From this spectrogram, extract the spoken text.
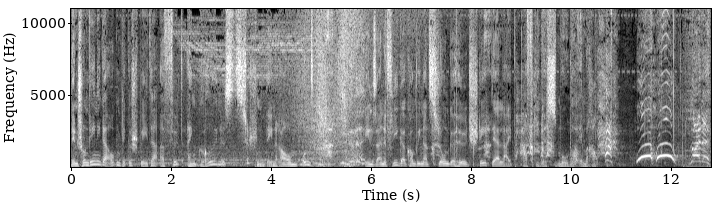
Denn schon wenige Augenblicke später erfüllt ein grünes Zischen den Raum und in seine Fliegerkombination gehüllt steht der leibhaftige Smudo im Raum. Leute,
